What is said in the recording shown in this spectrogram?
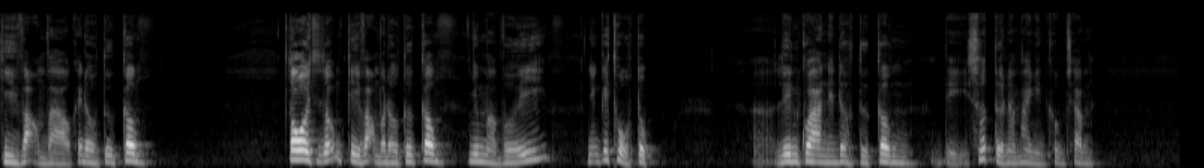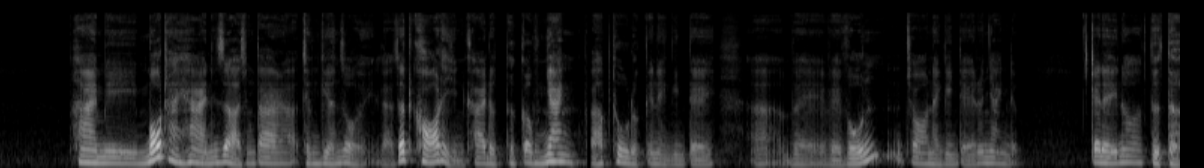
kỳ vọng vào cái đầu tư công. Tôi thì tôi cũng kỳ vọng vào đầu tư công, nhưng mà với những cái thủ tục ờ, liên quan đến đầu tư công thì suốt từ năm 2021 22 đến giờ chúng ta đã chứng kiến rồi là rất khó để triển khai được tư công nhanh và hấp thu được cái nền kinh tế à, về về vốn cho nền kinh tế nó nhanh được. Cái đấy nó từ từ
